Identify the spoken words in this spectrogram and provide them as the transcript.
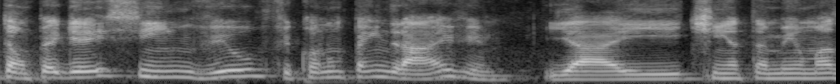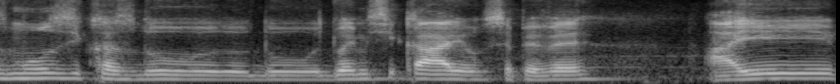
Então, peguei sim, viu? Ficou num pendrive. E aí tinha também umas músicas do, do, do MC Caio, CPV. Aí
